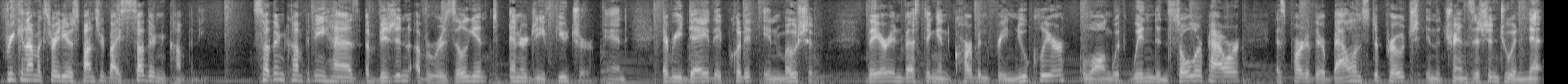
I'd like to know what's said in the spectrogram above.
Freakonomics Radio is sponsored by Southern Company. Southern Company has a vision of a resilient energy future, and every day they put it in motion. They are investing in carbon free nuclear, along with wind and solar power, as part of their balanced approach in the transition to a net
